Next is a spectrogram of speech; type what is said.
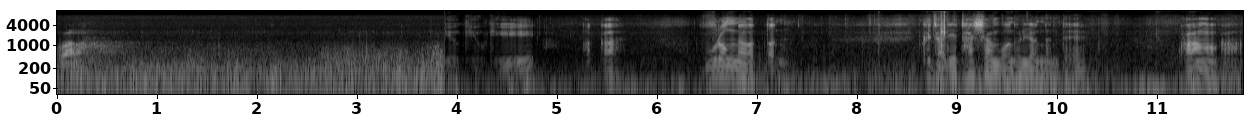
광어 여기 아까 우럭 나왔던 그 자리에 다시 한번 흘렸는데 광어가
